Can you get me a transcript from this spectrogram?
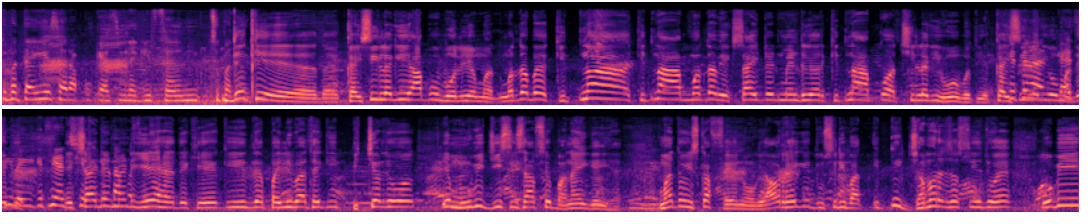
तो बताइए सर आपको कैसी लगी फ़िल्म देखिए कैसी लगी आप वो बोलिए मत। मतलब कितना कितना आप मतलब एक्साइटेडमेंट हुई और कितना आपको अच्छी लगी वो बताइए। कैसी लगी वो मत देखिए। एक्साइटेडमेंट ये है देखिए कि पहली बात है कि पिक्चर जो ये मूवी जिस हिसाब से बनाई गई है मैं तो इसका फ़ैन हो गया। और रहेगी दूसरी बात इतनी ज़बरदस्त ये जो है वो भी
